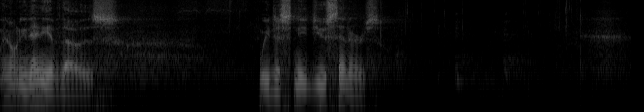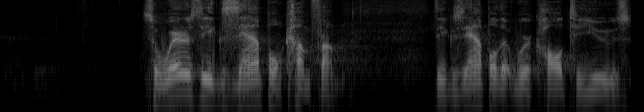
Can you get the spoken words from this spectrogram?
we don't need any of those. We just need you sinners. So where does the example come from? The example that we're called to use.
